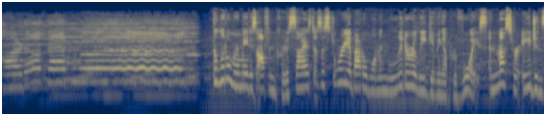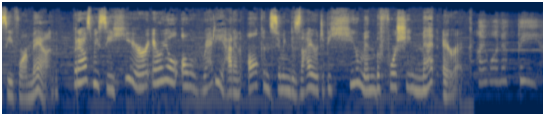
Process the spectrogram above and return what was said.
part of that world. The Little Mermaid is often criticized as a story about a woman literally giving up her voice and thus her agency for a man. But as we see here, Ariel already had an all consuming desire to be human before she met Eric. I want to be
